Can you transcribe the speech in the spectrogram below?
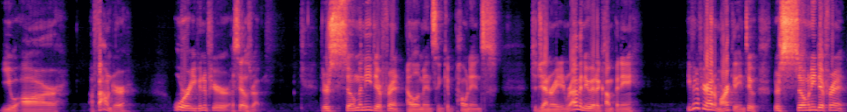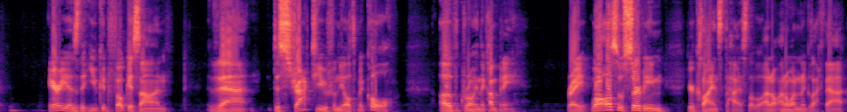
you are a founder, or even if you're a sales rep, there's so many different elements and components to generating revenue at a company even if you're head of marketing too, there's so many different areas that you could focus on that distract you from the ultimate goal of growing the company, right? While also serving your clients at the highest level. I don't I don't want to neglect that.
